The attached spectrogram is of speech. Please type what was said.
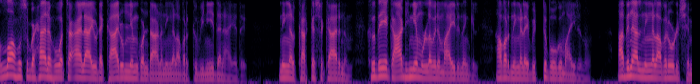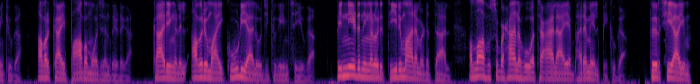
അള്ളാഹു സുബഹാനഹുവ ചായാലായുടെ കാരുണ്യം കൊണ്ടാണ് നിങ്ങൾ അവർക്ക് വിനീതനായത്. നിങ്ങൾ കർക്കശക്കാരനും ഹൃദയകാഠിന്യമുള്ളവനുമായിരുന്നെങ്കിൽ അവർ നിങ്ങളെ വിട്ടുപോകുമായിരുന്നു. അതിനാൽ നിങ്ങൾ അവരോട് ക്ഷമിക്കുക. അവർക്കായി പാപമോചനം തേടുക. കാര്യങ്ങളിൽ അവരുമായി കൂടിയാലോചിക്കുകയും ചെയ്യുക. പിന്നീട് നിങ്ങളൊരു തീരുമാനമെടുത്താൽ അള്ളാഹു സുബഹാനഹുവ ചായാലായ ഭരമേൽപ്പിക്കുക. തീർച്ചയായും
